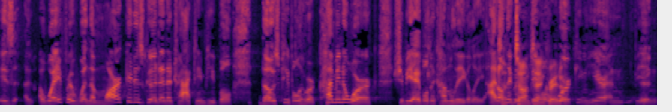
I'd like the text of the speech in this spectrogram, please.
is a, a way for when the market is good and attracting people, those people who are coming to work should be able to come legally. I don't Tom- think we Tom want people Tancredo. working here and uh, being.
